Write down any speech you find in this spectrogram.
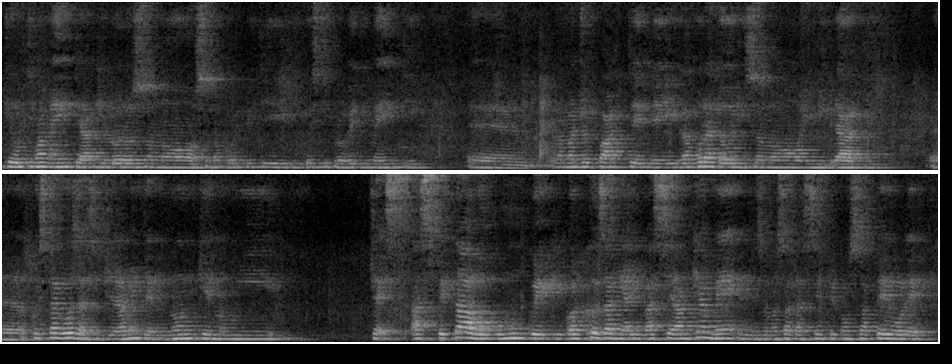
che ultimamente anche loro sono, sono colpiti di questi provvedimenti. Eh, la maggior parte dei lavoratori sono immigrati. Eh, questa cosa sinceramente non che non mi... Cioè, aspettavo comunque che qualcosa mi arrivasse anche a me, sono stata sempre consapevole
